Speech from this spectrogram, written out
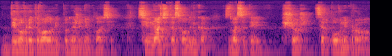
Диво врятувало від пониження в класі. 17 сходинка з 20. Що ж, це повний провал.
